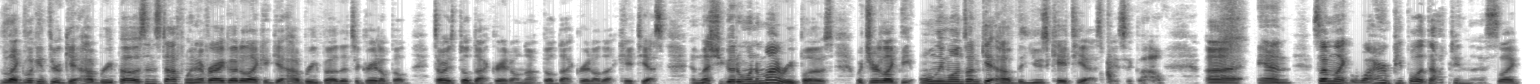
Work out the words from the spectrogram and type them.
like looking through GitHub repos and stuff, whenever I go to like a GitHub repo that's a Gradle build, it's always build.gradle, not build.gradle.kts. Unless you go to one of my repos, which are like the only ones on GitHub that use KTS, basically. Wow. Uh, and so I'm like, why aren't people adopting this? Like,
